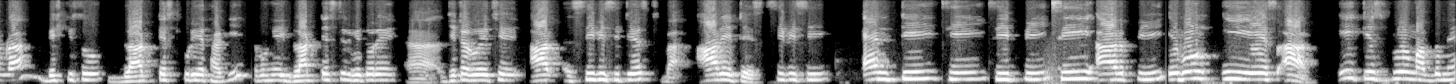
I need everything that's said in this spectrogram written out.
আমরা বেশ কিছু ব্লাড টেস্ট করিয়ে থাকি এবং এই ব্লাড টেস্টের ভিতরে যেটা রয়েছে আর সিবিসি টেস্ট বা R A test CBC anti CCP CRP এবং ইএসআর এই টেস্টগুলোর মাধ্যমে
